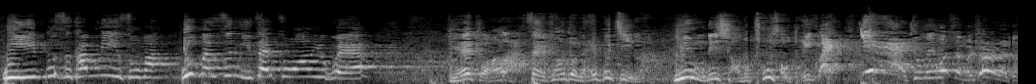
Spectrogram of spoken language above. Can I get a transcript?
你不是他秘书吗？有本事你再装一回。别装了，再装就来不及了。李勇那小子出手忒快，耶，就没我什么事儿了，都。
